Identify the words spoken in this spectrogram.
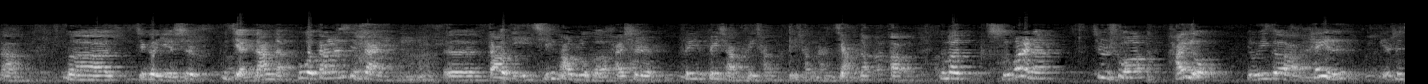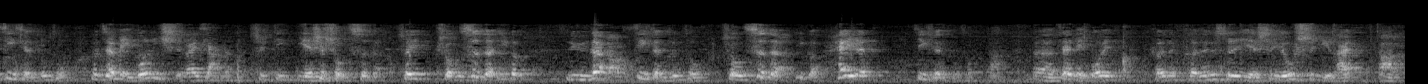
啊。那么这个也是不简单的。不过当然现在。呃，到底情况如何，还是非非常非常非常难讲的啊。那么此外呢，就是说还有有一个黑人也是竞选总统，那在美国历史来讲呢，是第也是首次的，所以首次的一个女的啊竞选总统，首次的一个黑人竞选总统啊，呃，在美国可能可能是也是有史以来啊，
